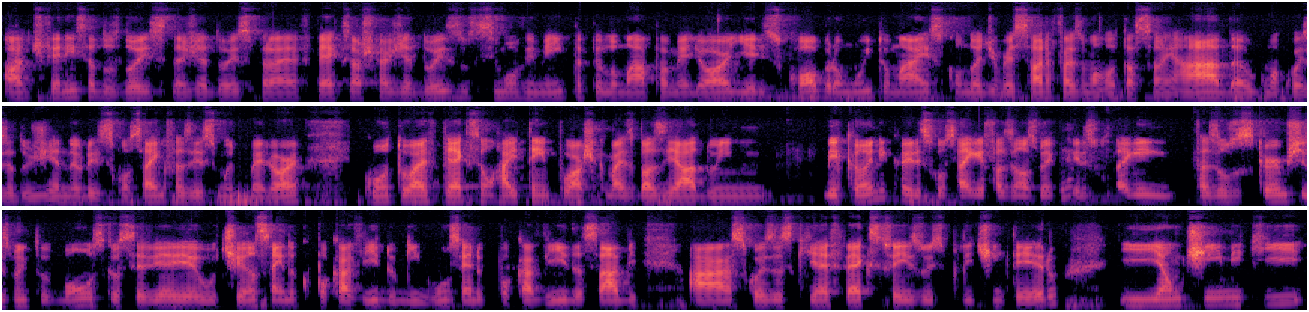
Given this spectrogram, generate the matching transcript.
a diferença dos dois, da G2 para a FPX, eu acho que a G2 se movimenta pelo mapa melhor e eles cobram muito mais quando o adversário faz uma rotação errada, alguma coisa do gênero, eles conseguem fazer isso muito melhor, enquanto a FPX é um high tempo, acho que mais baseado em mecânica, eles conseguem fazer umas eles conseguem fazer uns skirmishes muito bons, que você vê o Tian saindo com pouca vida, o Gingun saindo com pouca vida, sabe? As coisas que a FX fez o split inteiro, e é um time que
